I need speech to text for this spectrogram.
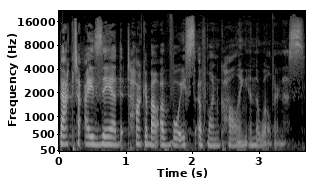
back to Isaiah that talk about a voice of one calling in the wilderness.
